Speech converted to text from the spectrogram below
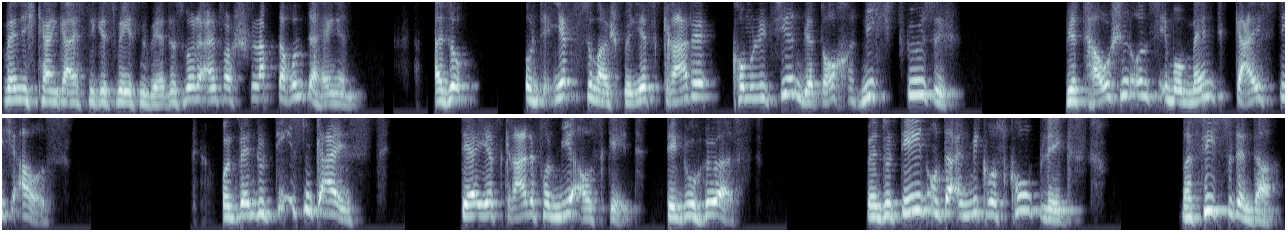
wenn ich kein geistiges Wesen wäre. Das würde einfach schlapp darunter hängen. Also, und jetzt zum Beispiel, jetzt gerade kommunizieren wir doch nicht physisch. Wir tauschen uns im Moment geistig aus. Und wenn du diesen Geist, der jetzt gerade von mir ausgeht, den du hörst, wenn du den unter ein Mikroskop legst, was siehst du denn da?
